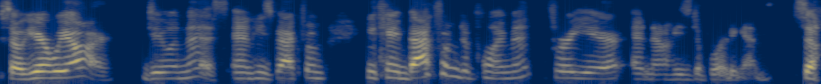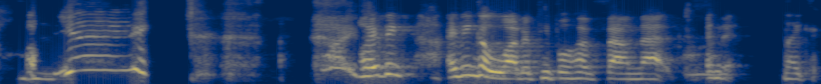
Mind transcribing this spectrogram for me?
so here we are doing this, and he's back from he came back from deployment for a year, and now he's deployed again. So mm-hmm. yay! well, I think I think a lot of people have found that, and like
